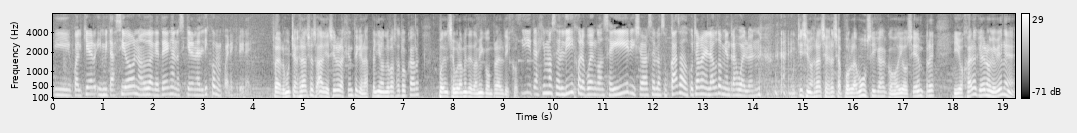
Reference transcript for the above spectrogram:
Y cualquier invitación o duda que tengan o si quieren el disco me pueden escribir ahí. Fer, muchas gracias. A ah, decirle a la gente que en las peñas donde vas a tocar pueden seguramente también comprar el disco. Sí, trajimos el disco, lo pueden conseguir y llevárselo a sus casas o escucharlo en el auto mientras vuelven. Muchísimas gracias, gracias por la música, como digo siempre. Y ojalá que el año que viene,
